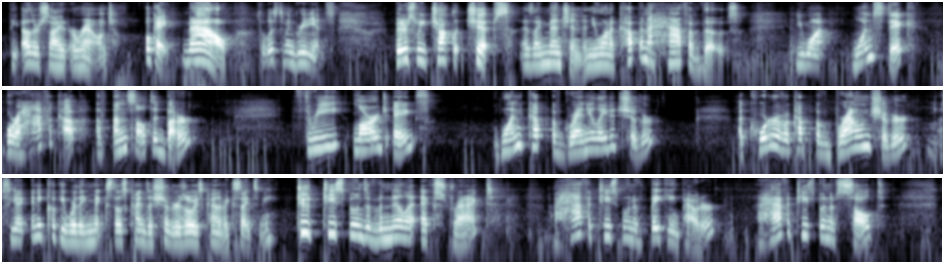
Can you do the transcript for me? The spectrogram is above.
the other side around. Okay, now the list of ingredients bittersweet chocolate chips, as I mentioned, and you want a cup and a half of those. You want one stick or a half a cup of unsalted butter, three large eggs, one cup of granulated sugar, a quarter of a cup of brown sugar. See, any cookie where they mix those kinds of sugars always kind of excites me. Two teaspoons of vanilla extract, a half a teaspoon of baking powder, a half a teaspoon of salt,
